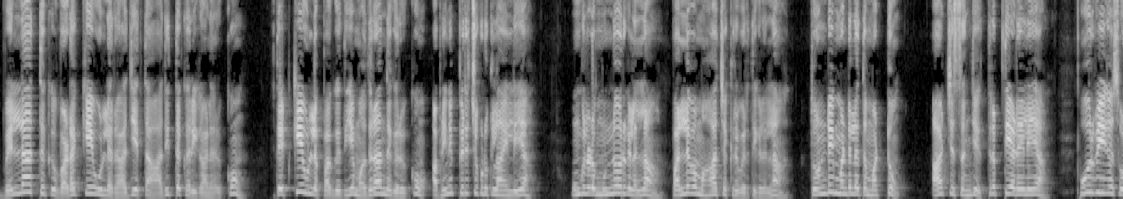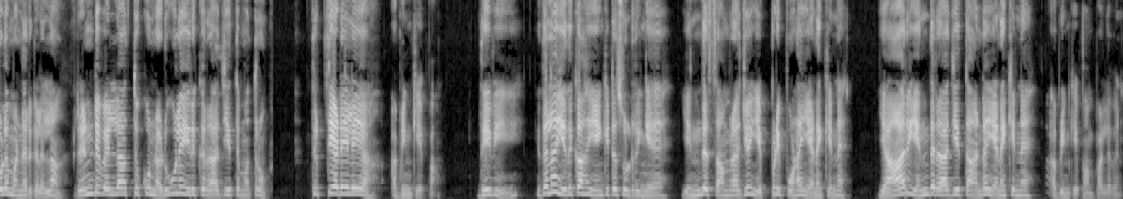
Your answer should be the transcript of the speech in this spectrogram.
வெள்ளாத்துக்கு வடக்கே உள்ள ராஜ்யத்தை ஆதித்த கரிகாலருக்கும் தெற்கே உள்ள பகுதியை மதுராந்தகருக்கும் அப்படின்னு பிரிச்சு கொடுக்கலாம் இல்லையா? உங்களோட முன்னோர்கள் எல்லாம் பல்லவ மகா சக்கரவர்த்திகள் எல்லாம் தொண்டை மண்டலத்தை மட்டும் ஆட்சி செஞ்சு திருப்தி அடையலையா? பூர்வீக சோழ மன்னர்கள் எல்லாம் ரெண்டு வெள்ளாத்துக்கும் நடுவுல இருக்கிற ராஜ்யத்தை மாத்திரம் திருப்தி அடையலையா? அப்படின்னு கேட்பான். தேவி இதெல்லாம் எதுக்காக என்கிட்ட சொல்கிறீங்க எந்த சாம்ராஜ்யம் எப்படி போனால் எனக்கு என்ன யார் எந்த ராஜ்யத்தை ஆண்டா எனக்கு என்ன அப்படின்னு கேட்பான் பல்லவன்.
